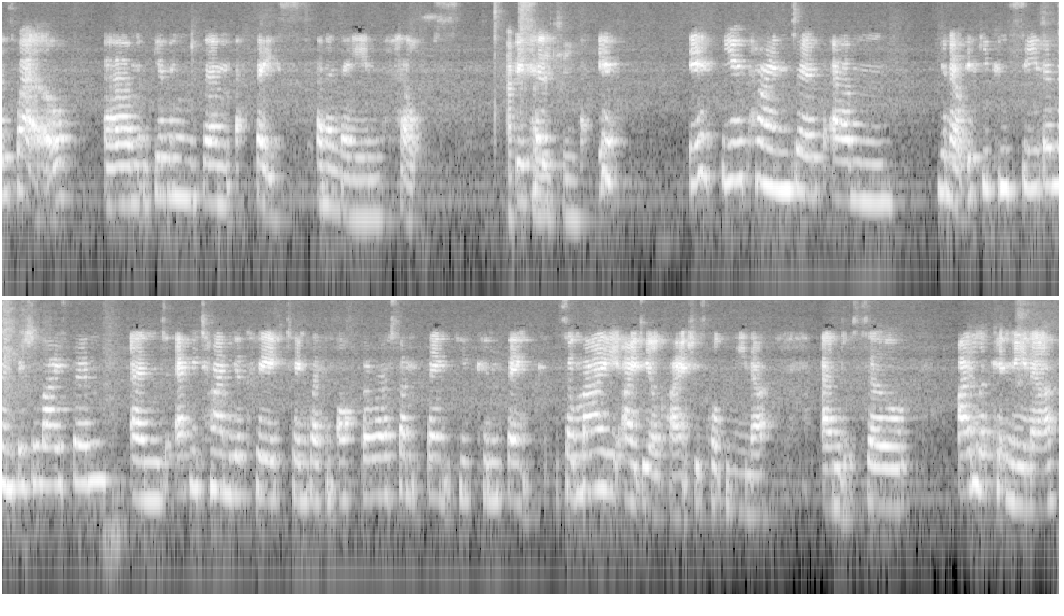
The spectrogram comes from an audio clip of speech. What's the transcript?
as well um, giving them a face and a name helps Absolutely. if if you kind of um, you know if you can see them and visualize them and every time you're creating like an offer or something you can think so my ideal client she's called nina and so i look at nina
